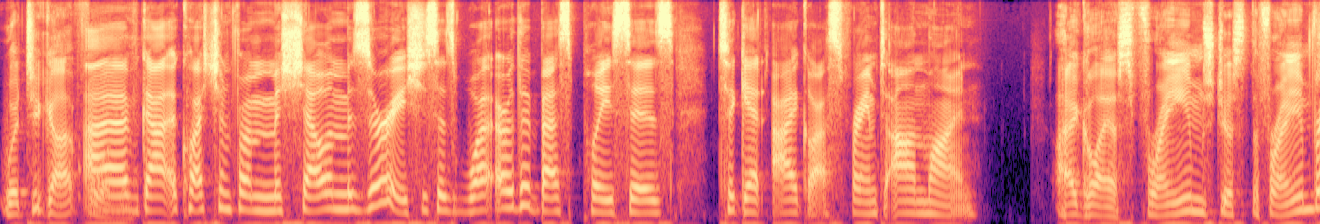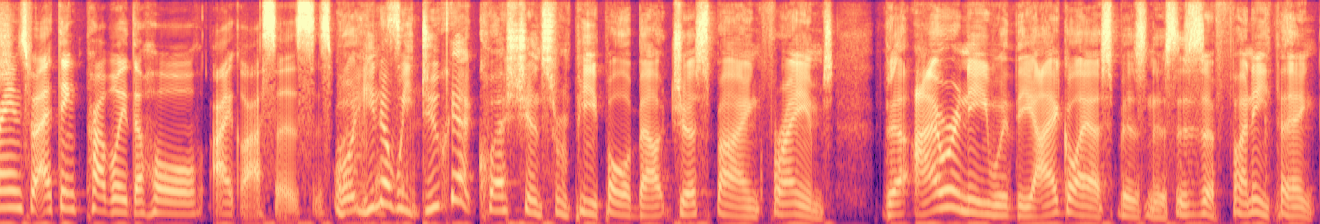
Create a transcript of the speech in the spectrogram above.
what you got for I've me? got a question from Michelle in Missouri. She says, What are the best places to get eyeglass frames online? Eyeglass frames, just the frames? Frames, but I think probably the whole eyeglasses. Is what Well, you know, we do get questions from people about just buying frames. The irony with the eyeglass business, this is a funny thing,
